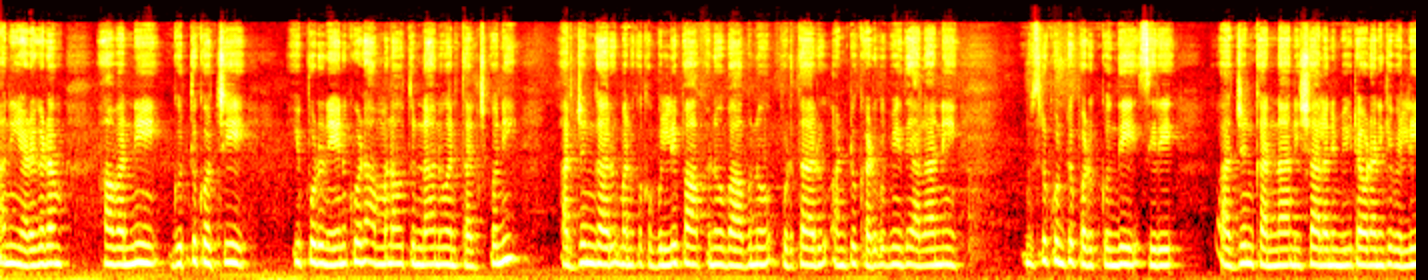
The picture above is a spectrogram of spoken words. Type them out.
అని అడగడం అవన్నీ గుర్తుకొచ్చి ఇప్పుడు నేను కూడా అమ్మనవుతున్నాను అని తలుచుకొని అర్జున్ గారు మనకు ఒక బుల్లి పాపను బాబును పుడతారు అంటూ కడుపు మీదే అలానే ముసురుకుంటూ పడుకుంది సిరి. అర్జున్ కన్నా నిషాలని మీట్ అవ్వడానికి వెళ్ళి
